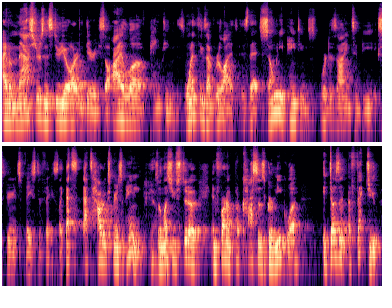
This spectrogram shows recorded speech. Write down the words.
I have a master's in studio art and theory, so I love paintings. One of the things I've realized is that so many paintings were designed to be experienced face to face. Like that's that's how to experience a painting. Yeah. So unless you stood a, in front of Picasso's Guernica, it doesn't affect you.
